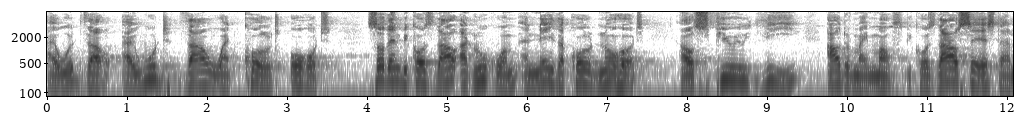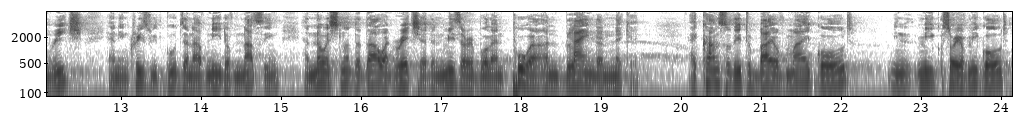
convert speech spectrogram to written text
I would thou I would thou wert cold or hot. So then, because thou art lukewarm and neither cold nor hot, I'll spew thee out of my mouth, because thou sayest, I am rich and increase with goods and have need of nothing, and knowest not that thou art wretched and miserable and poor and blind and naked. I counsel thee to buy of my gold, me, sorry, of me gold,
